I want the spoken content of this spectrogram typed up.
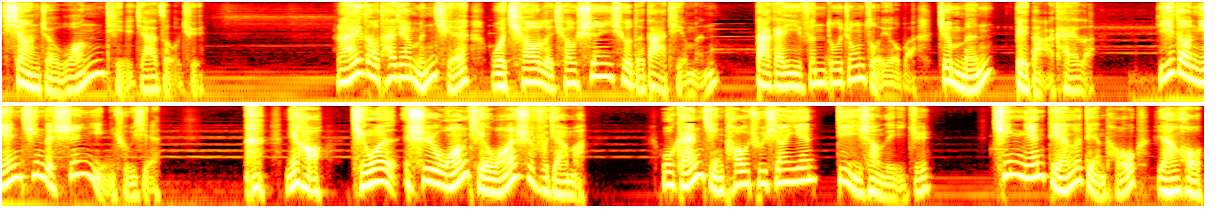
向着王铁家走去。来到他家门前，我敲了敲生锈的大铁门，大概一分多钟左右吧，这门被打开了，一道年轻的身影出现。你好，请问是王铁王师傅家吗？我赶紧掏出香烟，递上了一支，青年点了点头，然后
